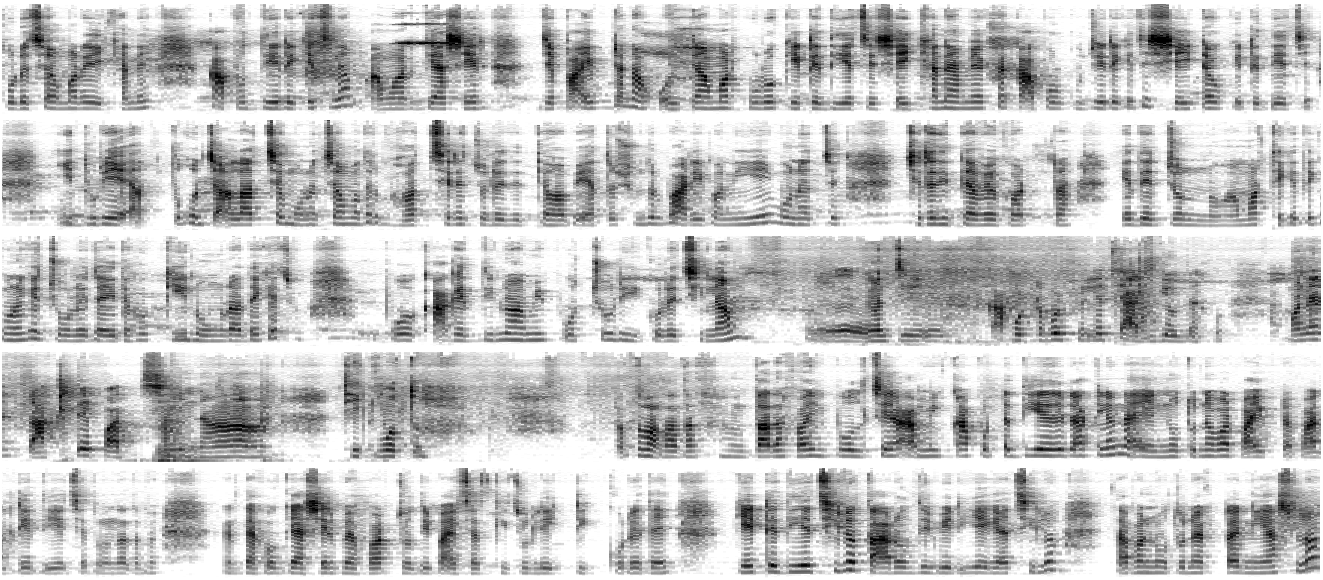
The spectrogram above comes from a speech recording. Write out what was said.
করেছে আমার এখানে। কাপড় দিয়ে রেখেছিলাম। আমার গ্যাসের যে পাইপটা না, ওইটা আমার পুরো কেটে দিয়েছে। সেইখানে আমি একটা কাপড় গুজে রেখেছি, সেইটাও কেটে দিয়েছে। ইঁদুরে এত জ্বালাচ্ছে, মনে হচ্ছে আমাদের ঘর ছেড়ে চলে যেতে হবে। এত সুন্দর বাড়ি বানিয়েই মনে হচ্ছে ছেড়ে দিতে হবে ঘরটা এদের জন্য। আমার থেকে থেকে মনে চলে যাই দেখো কি নোংরা দেখেছ? আগের দিনও আমি প্রচুর ই করেছিলাম। যে কাপড় টাপড় ফেলেছে, আজকেও দেখো। মানে রাখতে পারছি না ঠিক মতো তোমার দাদা দাদা ভাই বলছে, আমি কাপড়টা দিয়ে রাখলে না, এই নতুন আবার পাইপটা পাল্টে দিয়েছে। তোমার দাদা ভাই, দেখো, গ্যাসের ব্যাপার যদি বাইচান্স কিছু লিক টিক করে দেয়। কেটে দিয়েছিল, তার অবধি বেরিয়ে গেছিল। তারপর নতুন একটা নিয়ে আসলো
